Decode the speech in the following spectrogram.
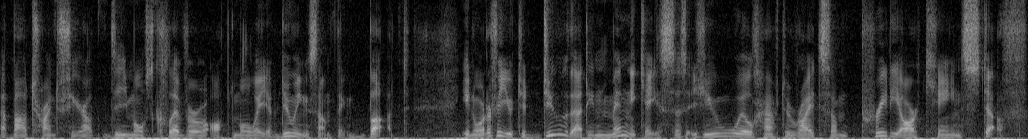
about trying to figure out the most clever or optimal way of doing something. But in order for you to do that in many cases, you will have to write some pretty arcane stuff.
